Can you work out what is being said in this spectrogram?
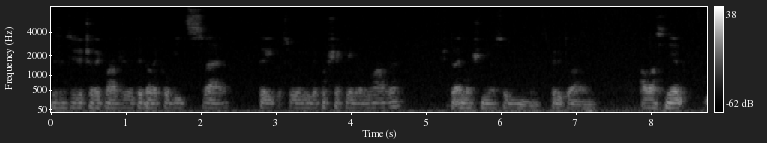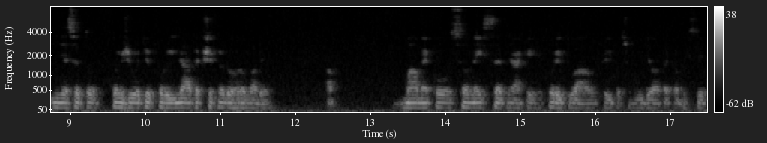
Myslím si, že člověk má v životě daleko víc sfér, který potřebuje mít jako všechny v rovnováze, že to je emoční, osobní, spirituální. A vlastně mně se to v tom životě prolíná tak všechno dohromady. A mám jako silný set nějakých jako rituálů, který potřebuji dělat tak, abych si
